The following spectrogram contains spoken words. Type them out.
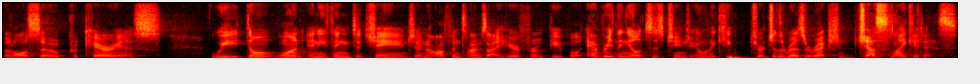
but also precarious. We don't want anything to change. And oftentimes I hear from people, everything else is changing. I want to keep Church of the Resurrection just like it is.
